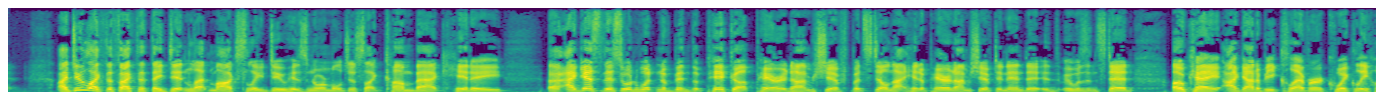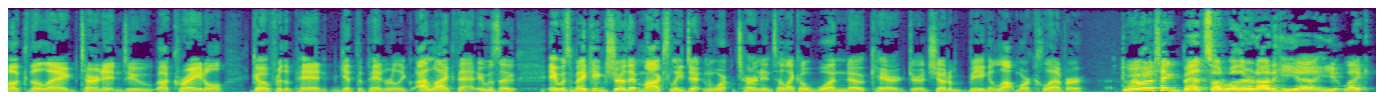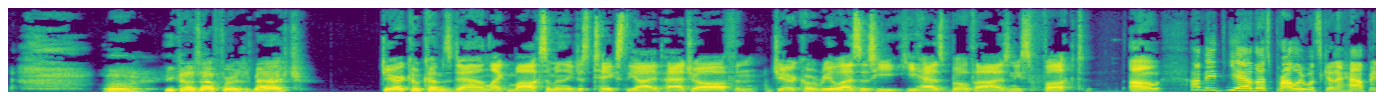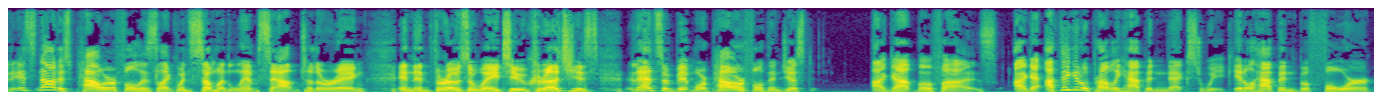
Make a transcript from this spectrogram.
I do like the fact that they didn't let Moxley do his normal, just like comeback, hit a. Uh, I guess this one wouldn't have been the pickup paradigm shift, but still not hit a paradigm shift and end it. It, it was instead, okay, I gotta be clever, quickly hook the leg, turn it into a cradle, go for the pin, get the pin really. I like that. It was a. It was making sure that Moxley didn't wor- turn into like a one note character. It showed him being a lot more clever. Do we want to take bets on whether or not he uh, he like oh, he comes out for his match? Jericho comes down, like mocks him, and he just takes the eye patch off, and Jericho realizes he he has both eyes and he's fucked. Oh, I mean, yeah, that's probably what's gonna happen. It's not as powerful as like when someone limps out to the ring and then throws away two crutches. That's a bit more powerful than just I got both eyes. I got. I think it'll probably happen next week. It'll happen before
